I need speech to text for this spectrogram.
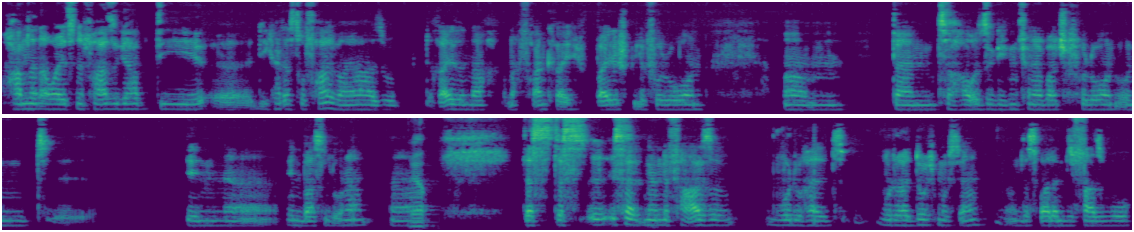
haben dann aber jetzt eine Phase gehabt, die, äh, die katastrophal war. Ja? Also Reise nach, nach Frankreich, beide Spiele verloren ähm, dann zu Hause gegen Fenerbahce verloren und äh, in, äh, in Barcelona. Äh, ja. Das, das ist halt eine Phase, wo du halt, wo du halt durch musst, ja. Und das war dann die Phase, wo,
